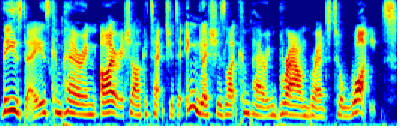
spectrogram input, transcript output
these days comparing Irish architecture to English is like comparing brown bread to white.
